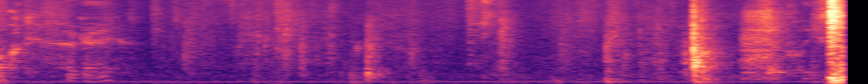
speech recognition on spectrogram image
Fuck. Okay. Please.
